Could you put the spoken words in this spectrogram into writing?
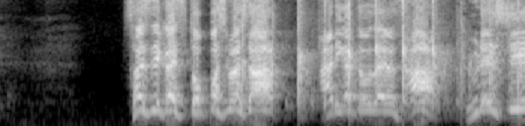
再生回数突破しました。ありがとうございます。あ嬉しい。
